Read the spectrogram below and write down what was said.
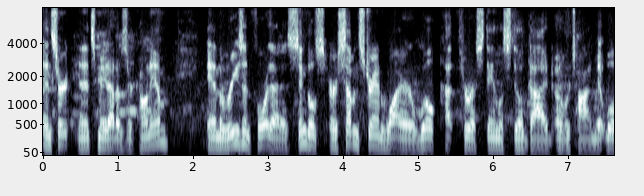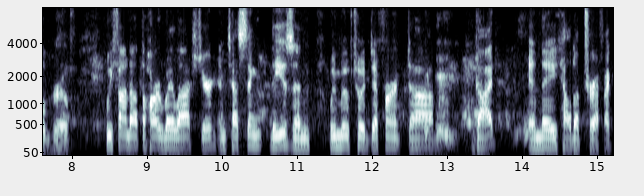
insert, and it's made out of zirconium. And the reason for that is singles or seven strand wire will cut through a stainless steel guide over time. It will groove. We found out the hard way last year in testing these, and we moved to a different um, guide, and they held up terrific.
